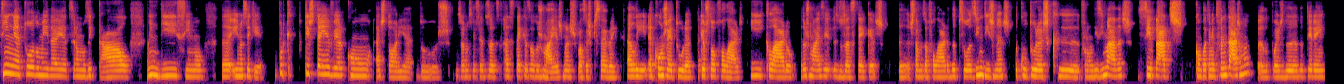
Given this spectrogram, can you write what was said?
tinha toda uma ideia de ser um musical lindíssimo uh, e não sei o quê. Porque, porque isto tem a ver com a história dos, já não sei se é dos aztecas ou dos maias, mas vocês percebem ali a conjetura que eu estou a falar. E, claro, dos maias e dos aztecas, uh, estamos a falar de pessoas indígenas, de culturas que foram dizimadas, cidades completamente fantasma, eh, depois de, de, terem,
